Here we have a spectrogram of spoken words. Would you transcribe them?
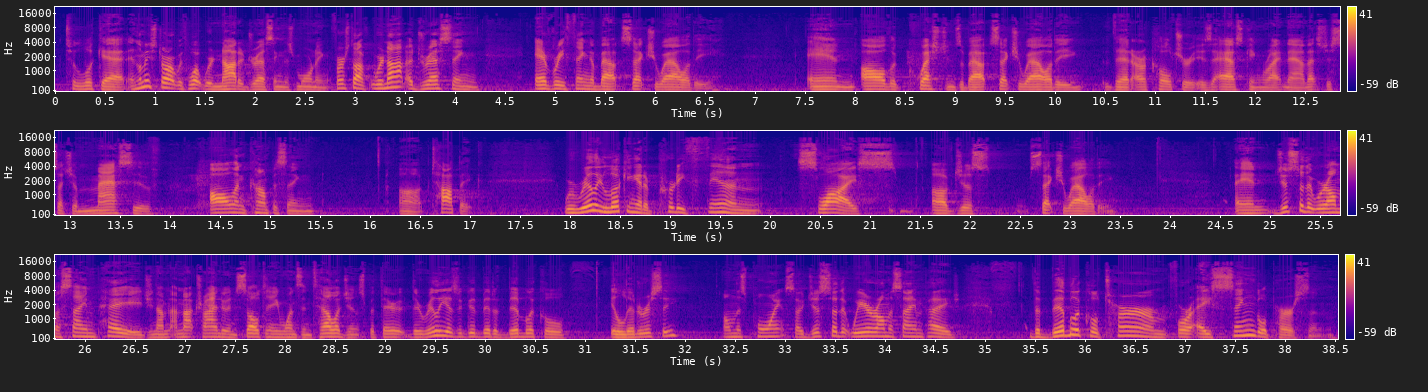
to look at. And let me start with what we're not addressing this morning. First off, we're not addressing everything about sexuality and all the questions about sexuality that our culture is asking right now. That's just such a massive, all encompassing uh, topic. We're really looking at a pretty thin slice of just sexuality. And just so that we're on the same page, and I'm, I'm not trying to insult anyone's intelligence, but there, there really is a good bit of biblical illiteracy on this point. So, just so that we are on the same page, the biblical term for a single person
